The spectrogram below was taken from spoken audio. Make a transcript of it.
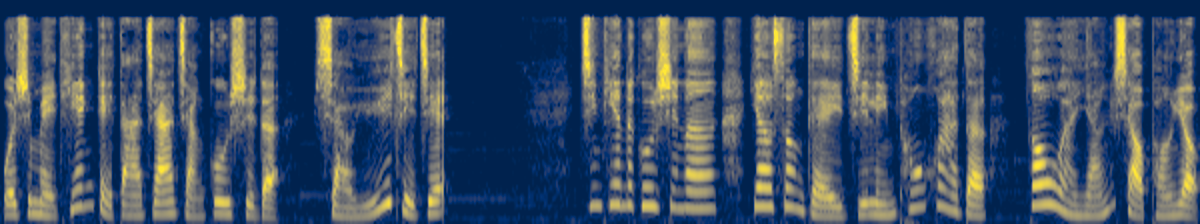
我是每天给大家讲故事的小鱼姐姐。今天的故事呢，要送给吉林通话的高婉阳小朋友。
